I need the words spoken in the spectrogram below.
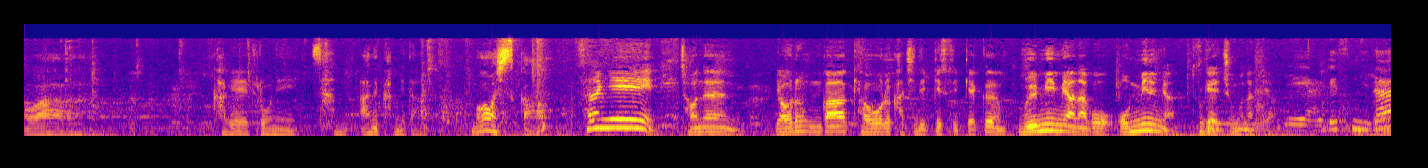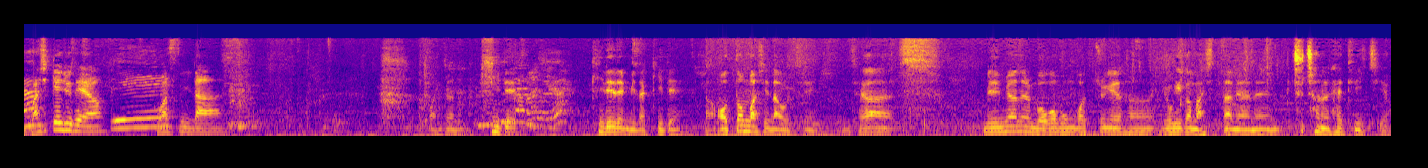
와 가게에 들어오니 참 아늑합니다. 뭐가 맛있을까? 사장님, 저는 여름과 겨울을 같이 느낄 수 있게끔 물밀면하고 온밀면 두 개 주문할게요. 네, 알겠습니다. 맛있게 해주세요. 예. 고맙습니다. 하, 완전 기대, 기대됩니다, 기대. 어떤 맛이 나올지. 제가 밀면을 먹어본 것 중에서 여기가 맛있다면 추천을 해드리지요.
